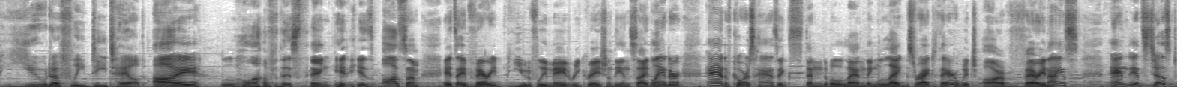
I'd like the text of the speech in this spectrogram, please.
beautifully detailed. I love this thing. It is awesome. It's a very beautifully made recreation of the Insight lander, and of course has extendable landing legs right there, which are very nice, and it's just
